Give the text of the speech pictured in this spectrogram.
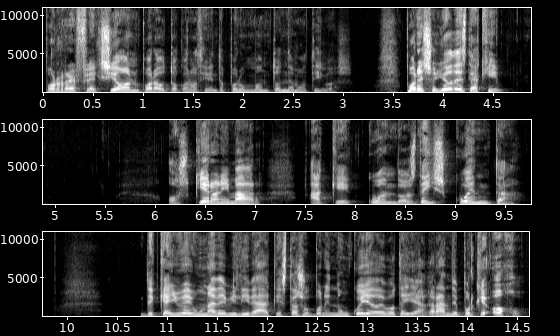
por reflexión, por autoconocimiento, por un montón de motivos. Por eso yo desde aquí os quiero animar a que cuando os deis cuenta de que hay una debilidad que está suponiendo un cuello de botella grande, porque ojo,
